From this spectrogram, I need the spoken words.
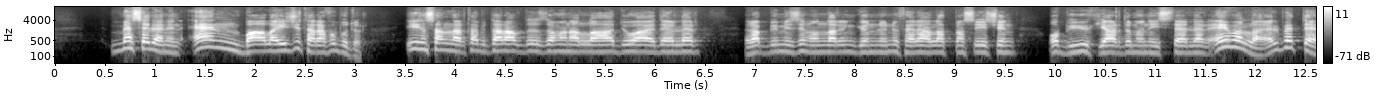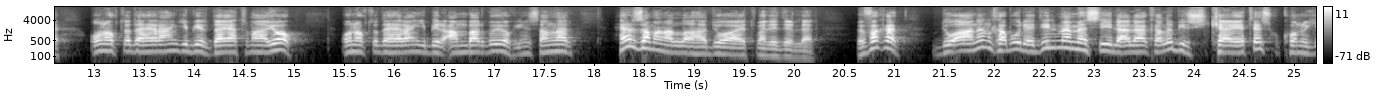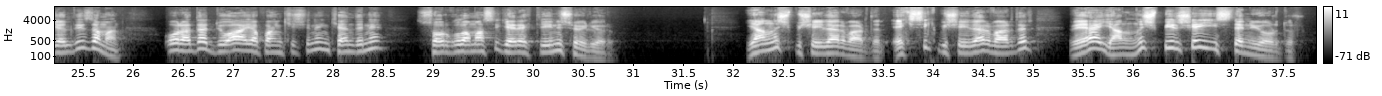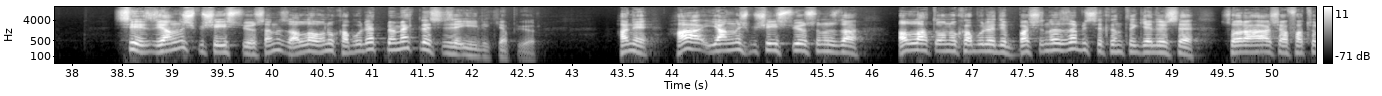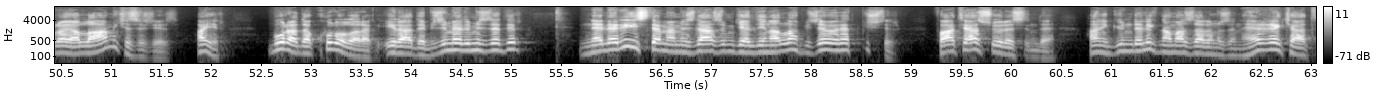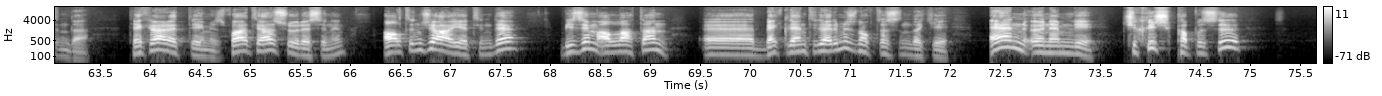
Meselenin en bağlayıcı tarafı budur. İnsanlar tabi daraldığı zaman Allah'a dua ederler. Rabbimizin onların gönlünü ferahlatması için o büyük yardımını isterler. Eyvallah elbette o noktada herhangi bir dayatma yok. O noktada herhangi bir ambargo yok. İnsanlar her zaman Allah'a dua etmelidirler. Ve fakat duanın kabul edilmemesiyle alakalı bir şikayete konu geldiği zaman orada dua yapan kişinin kendini sorgulaması gerektiğini söylüyorum. Yanlış bir şeyler vardır, eksik bir şeyler vardır veya yanlış bir şey isteniyordur. Siz yanlış bir şey istiyorsanız Allah onu kabul etmemekle size iyilik yapıyor. Hani ha yanlış bir şey istiyorsunuz da Allah da onu kabul edip başınıza bir sıkıntı gelirse sonra haşa faturayı Allah'a mı keseceğiz? Hayır. Burada kul olarak irade bizim elimizdedir. Neleri istememiz lazım geldiğini Allah bize öğretmiştir. Fatiha suresinde hani gündelik namazlarımızın her rekatında tekrar ettiğimiz Fatiha suresinin 6. ayetinde bizim Allah'tan e, beklentilerimiz noktasındaki en önemli çıkış kapısı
